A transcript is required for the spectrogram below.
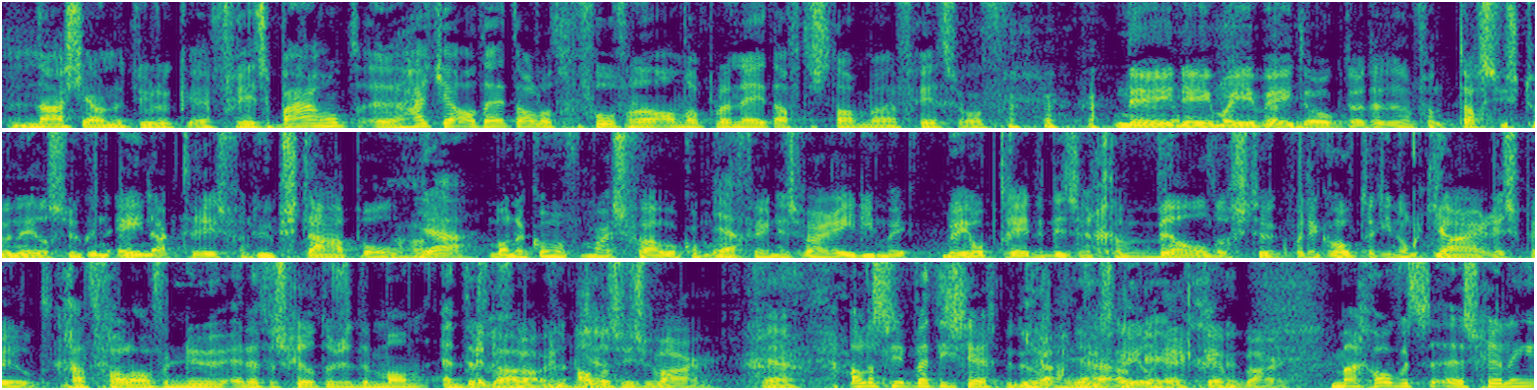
naast jou natuurlijk uh, Frits Barend. Uh, had je altijd al het gevoel van een andere planeet af te stammen, Frits? Of? nee, nee, maar je weet ook dat het een fantastisch toneelstuk... een eenakter is van Huub Stapel. Ja. Mannen komen van Mars, vrouwen komen van Venus... waarin hij mee, mee optreden. Dit is een geweldig stuk, wat ik hoop dat hij nog jaren speelt. Het gaat vooral over nu en het verschil tussen de man en de, en vrouw. En alles is waar. Ja. Alles wat hij zegt bedoel je? Ja, het is heel herkenbaar. Maar Govert Schilling,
